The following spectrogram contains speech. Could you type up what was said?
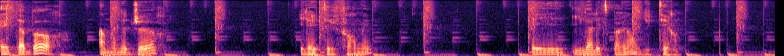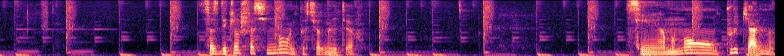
est d'abord un manager, il a été formé et il a l'expérience du terrain. Ça se déclenche facilement une posture de moniteur. C'est un moment plus calme,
